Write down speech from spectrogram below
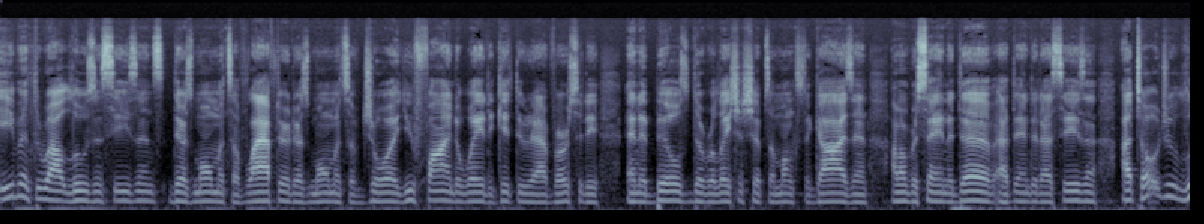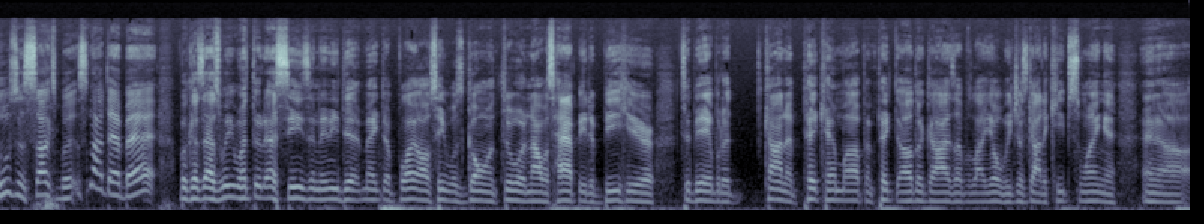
even throughout losing seasons, there's moments of laughter, there's moments of joy. You find a way to get through the adversity, and it builds the relationships amongst the guys. And I remember saying to Dev at the end of that season, I told you losing sucks, but it's not that bad because as we went through that season and he didn't make the playoffs, he was going through it, and I was happy to be here to be able to kind of pick him up and pick the other guys up. Like, yo, we just got to keep swinging. And uh,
